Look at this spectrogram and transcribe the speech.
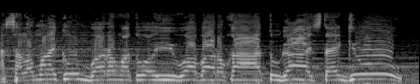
Assalamualaikum warahmatullahi wabarakatuh guys. Thank you.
